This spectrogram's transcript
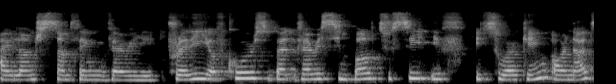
I launched something very pretty, of course, but very simple to see if it's working or not.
